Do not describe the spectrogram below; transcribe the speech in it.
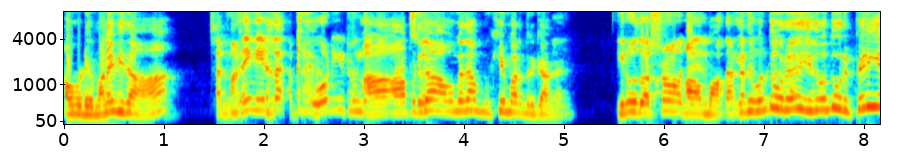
அவங்களுடைய மனைவி தான் மனைவி இல்ல அப்படி ஓடிட்டு இருந்தா. அப்படிதான் அவங்க தான் முக்கியமா இருந்திருக்காங்க. இருபது வருஷம் ஆமா. இது வந்து ஒரு இது வந்து ஒரு பெரிய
